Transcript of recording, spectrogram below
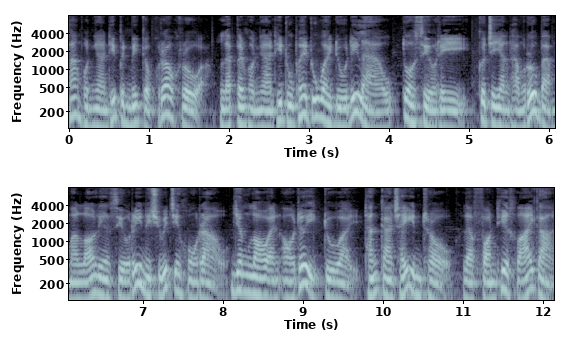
สร้างผลงานที่เป็นมิตรกับครอบครัว และเป็นผลงานที่ทุกเพศทุกวัยดูได้แล้ว ตัวซีรีส์ก็จะยังทำรูปแบบมาล้อเลียนซีรีส์ในชีวิตจริงของเรา ยัง Law and Order อีกด้วย ทั้งการใช้อินโทรและฟอนต์ที่คล้ายกัน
